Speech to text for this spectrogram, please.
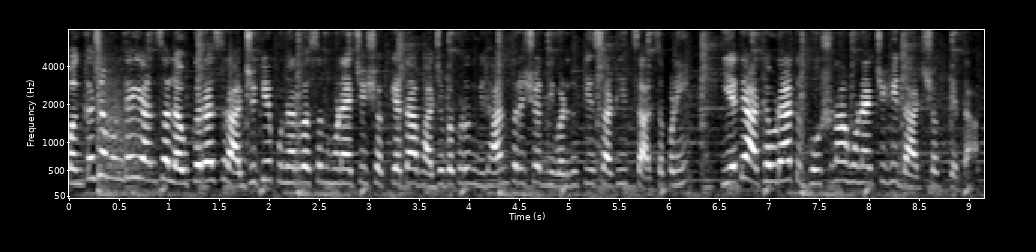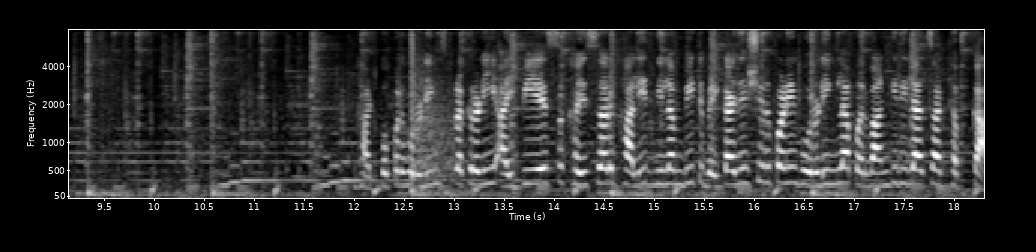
पंकजा मुंडे यांचं लवकरच राजकीय पुनर्वसन होण्याची शक्यता भाजपकडून विधान परिषद निवडणुकीसाठी चाचपणी. येत्या आठवड्यात घोषणा होण्याचीही दाट शक्यता. घाटकोपर होर्डिंग्स प्रकरणी आयपीएस खैसर खालिद निलंबित बेकायदेशीरपणे होर्डिंगला परवानगी दिल्याचा ठपका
